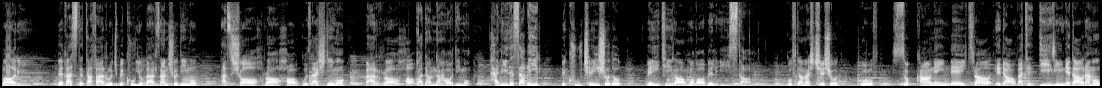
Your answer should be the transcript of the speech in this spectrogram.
باری به قصد تفرج به کوی و برزن شدیم و از شاه راه ها گذشتیم و بر راه ها قدم نهادیم و پلید صغیر به کوچه ای شد و بیتی را مقابل ایستاد گفتمش چه شد؟ گفت سکان این بیت را اداوت دیرینه دارم و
